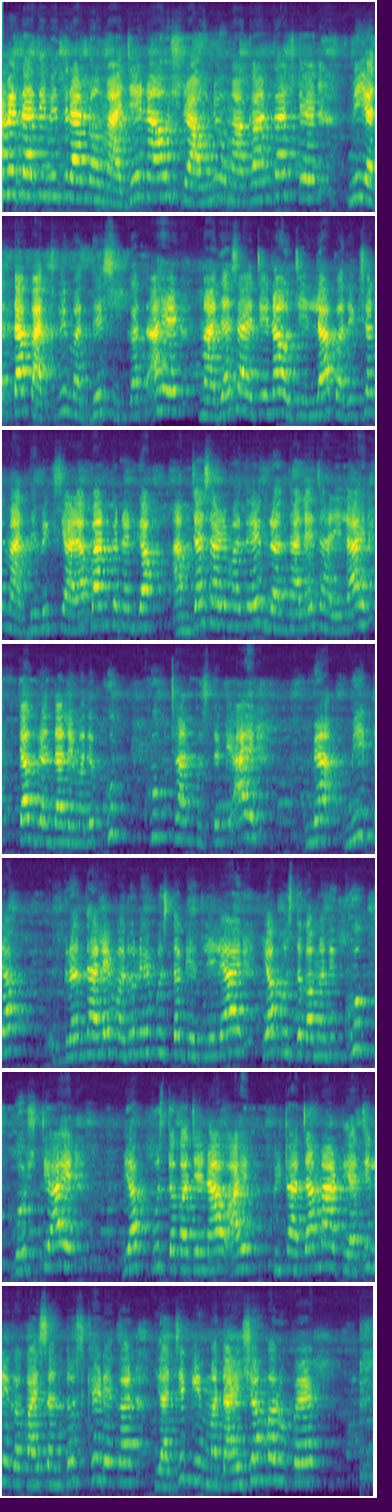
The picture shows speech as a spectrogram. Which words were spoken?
विद्यार्थी मित्रांनो माझे नाव श्रावणी उमाकांत काष्टे मी इयत्ता पाचवी मध्ये शिकत आहे माझ्या शाळेचे नाव जिल्हा परीक्षक माध्यमिक शाळा पानकनडगाव आमच्या शाळेमध्ये एक ग्रंथालय झालेलं आहे त्या ग्रंथालयामध्ये खूप खूप छान पुस्तके आहे म्या- मी त्या ग्रंथालयमधून हे पुस्तक घेतलेले आहे या पुस्तकामध्ये खूप गोष्टी आहे या पुस्तकाचे नाव आहे पिठाचा माठ याचे लेखक आहे संतोष खेडेकर. याची किंमत आहे शंभर रुपये.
